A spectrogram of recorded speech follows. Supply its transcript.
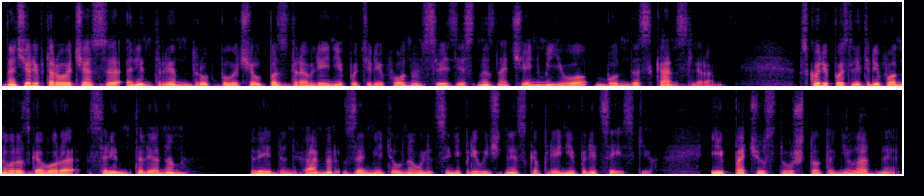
В начале второго часа Ринтлен вдруг получил поздравление по телефону в связи с назначением его бундесканцлером. Вскоре после телефонного разговора с Ринтленом Вейденхаммер заметил на улице непривычное скопление полицейских и, почувствовав что-то неладное,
